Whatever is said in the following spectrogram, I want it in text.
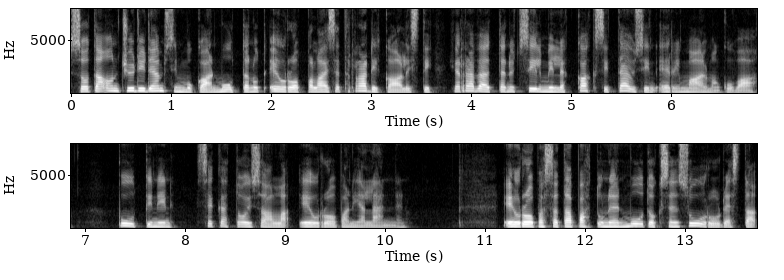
Sota on Judy Dempsin mukaan muuttanut eurooppalaiset radikaalisti ja räväyttänyt silmille kaksi täysin eri maailmankuvaa, Putinin sekä toisaalla Euroopan ja lännen. Euroopassa tapahtuneen muutoksen suuruudesta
